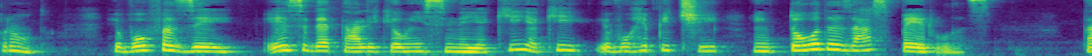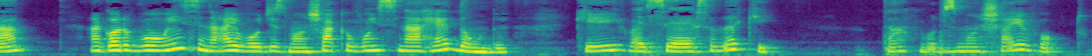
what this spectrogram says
Pronto. Eu vou fazer esse detalhe que eu ensinei aqui, aqui, eu vou repetir em todas as pérolas, tá? Agora, eu vou ensinar, eu vou desmanchar, que eu vou ensinar a redonda, que vai ser essa daqui, tá? Vou desmanchar e volto.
